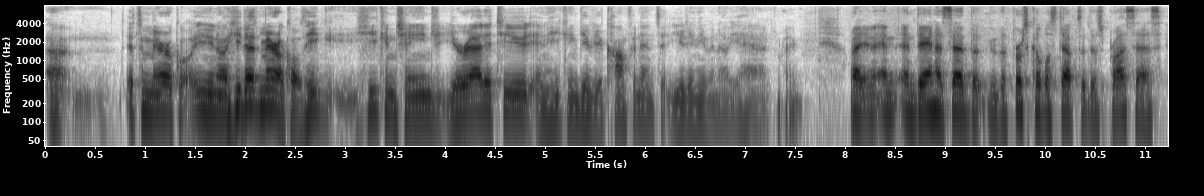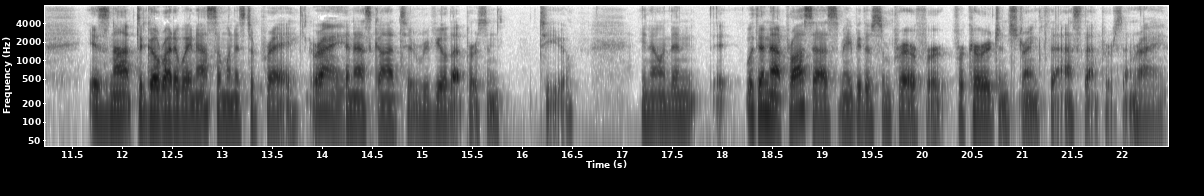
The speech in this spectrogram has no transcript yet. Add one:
um, it's a miracle. You know, he does miracles. He he can change your attitude and he can give you confidence that you didn't even know you had. Right, right, and and, Dan has said that the first couple steps of this process is not to go right away and ask someone; is to pray, Right. and ask God to reveal that person to you. You know, and then it, within that process, maybe there's some prayer for for courage and strength to ask that person Right.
